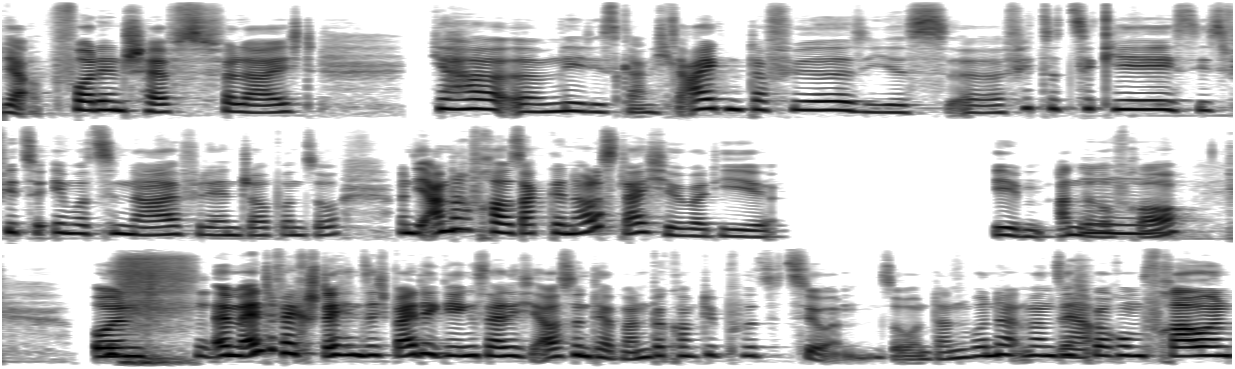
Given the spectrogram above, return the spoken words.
ja, vor den Chefs vielleicht, ja, ähm, nee, die ist gar nicht geeignet dafür, sie ist äh, viel zu zickig, sie ist viel zu emotional für den Job und so. Und die andere Frau sagt genau das Gleiche über die eben andere Mhm. Frau. Und im Endeffekt stechen sich beide gegenseitig aus und der Mann bekommt die Position. So, und dann wundert man sich, Ja. warum Frauen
